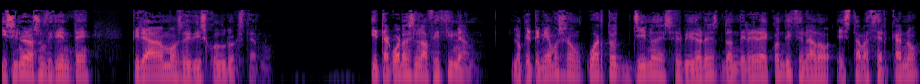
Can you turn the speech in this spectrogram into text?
Y si no era suficiente, tirábamos de disco duro externo. ¿Y te acuerdas en la oficina? Lo que teníamos era un cuarto lleno de servidores donde el aire acondicionado estaba cercano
